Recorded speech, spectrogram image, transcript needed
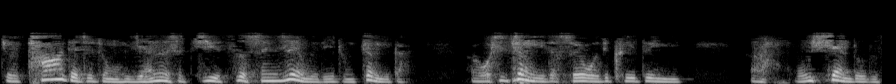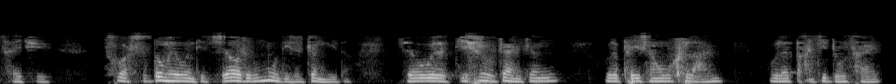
就是他的这种言论是基于自身认为的一种正义感，啊，我是正义的，所以我就可以对你啊无限度的采取措施都没有问题，只要这个目的是正义的，只要为了结束战争，为了赔偿乌克兰，为了打击独裁，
